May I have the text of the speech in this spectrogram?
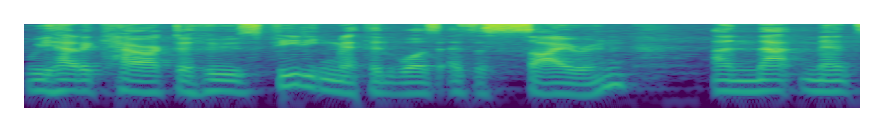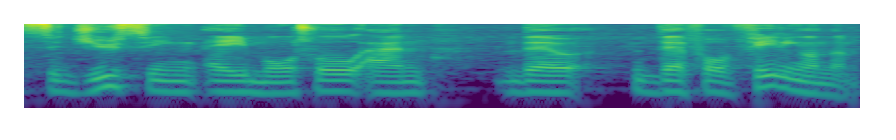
We had a character whose feeding method was as a siren, and that meant seducing a mortal and therefore feeding on them.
